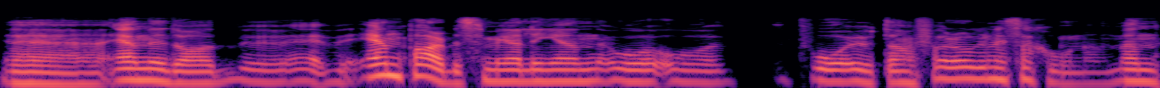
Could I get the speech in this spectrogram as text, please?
eh, än idag. Eh, en på Arbetsförmedlingen och, och två utanför organisationen. Men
